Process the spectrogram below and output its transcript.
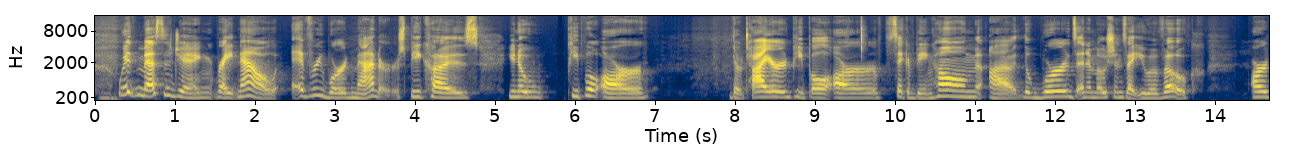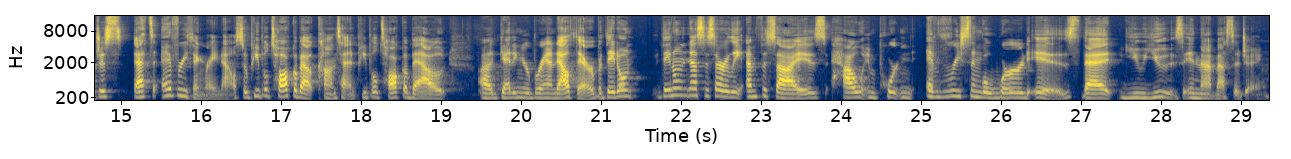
with messaging right now, every word matters because you know people are they're tired people are sick of being home uh, the words and emotions that you evoke are just that's everything right now. So people talk about content people talk about uh, getting your brand out there but they don't they don't necessarily emphasize how important every single word is that you use in that messaging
